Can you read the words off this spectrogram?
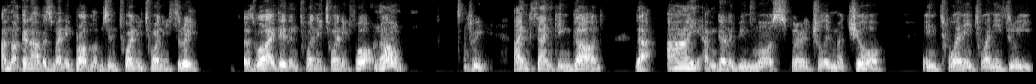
I'm not going to have as many problems in 2023 as what I did in 2024. No, I'm thanking God that I am going to be more spiritually mature in 2023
